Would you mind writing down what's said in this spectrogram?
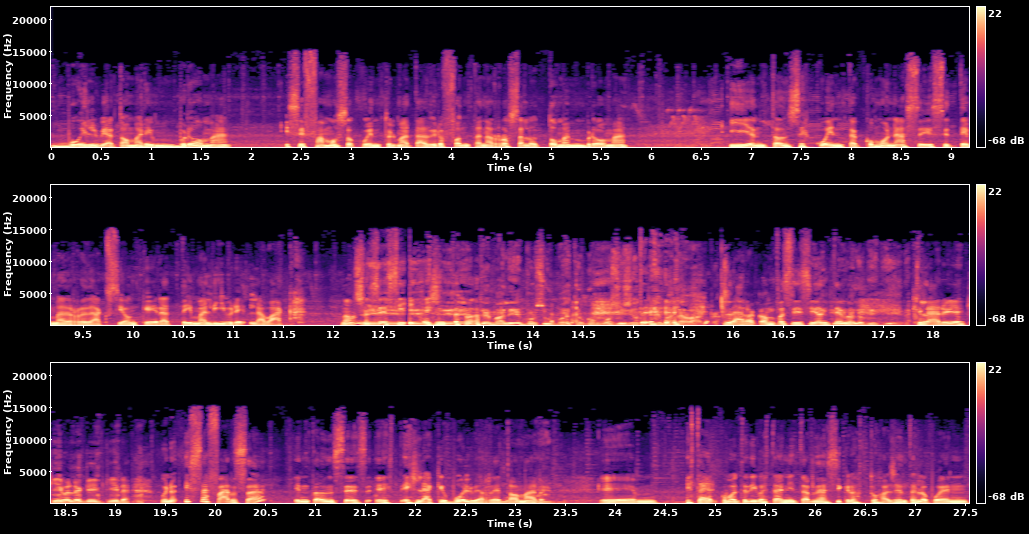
vuelve a tomar en broma ese famoso cuento El Matadero, Fontana Rosa lo toma en broma y entonces cuenta cómo nace ese tema de redacción que era tema libre, la vaca. ¿No? Sí, sé si sí, tema libre, por supuesto, composición tema la vaca. Claro, composición tema. lo que quiera. Claro, y escriba lo que quiera. Bueno, esa farsa, entonces, es, la que vuelve a retomar. Eh, está, como te digo, está en internet, así que los, tus oyentes lo pueden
